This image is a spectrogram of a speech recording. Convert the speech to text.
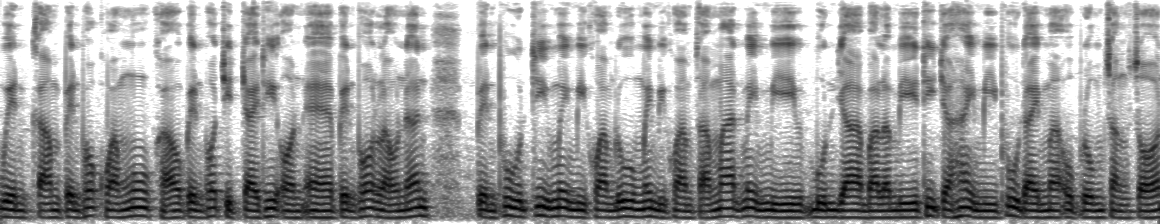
เวรกรรม เป็นเพราะความงูเขา เป็นเพราะจิตใจที่อ่อนแอ เป็นเพราะเหล่านั้นเป็นผู้ที่ไม่มีความรู้ไม่มีความสามารถไม่มีบุญญาบารมีที่จะให้มีผู้ใดมาอบรมสั่งสอน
